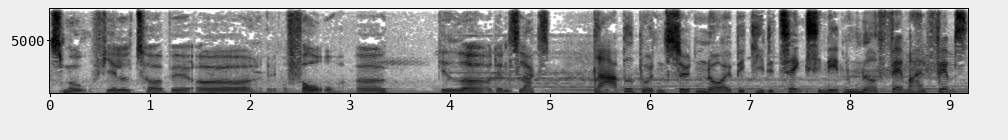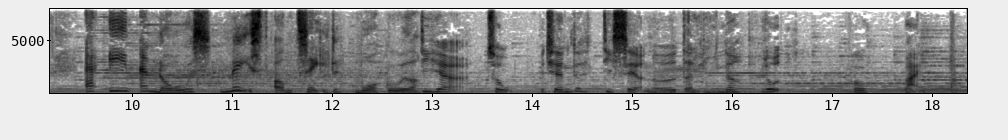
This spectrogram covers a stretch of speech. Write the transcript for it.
små fjeldtoppe og øh, får og geder og den slags. Drabet på den 17-årige Birgitte Tengs i 1995 er en af Norges mest omtalte morgåder. De her to betjente, de ser noget, der ligner blod på vejen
